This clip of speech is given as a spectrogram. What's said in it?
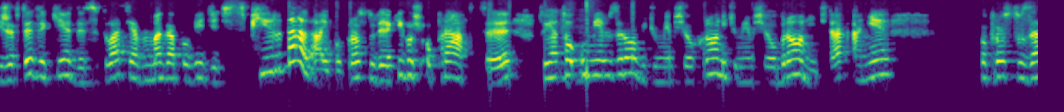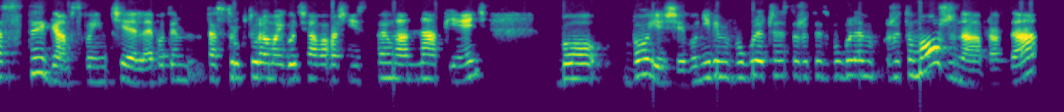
I że wtedy, kiedy sytuacja wymaga powiedzieć, spierdalaj po prostu do jakiegoś oprawcy, to ja to umiem zrobić, umiem się ochronić, umiem się obronić, tak? A nie po prostu zastygam w swoim ciele, potem ta struktura mojego ciała właśnie jest pełna napięć, bo boję się, bo nie wiem w ogóle często, że to jest w ogóle, że to można, prawda?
